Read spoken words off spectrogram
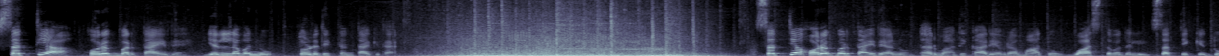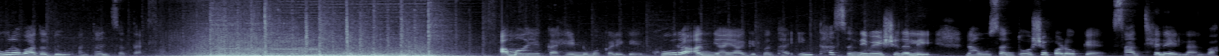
ಸತ್ಯ ಹೊರಗೆ ಬರ್ತಾ ಇದೆ. ಎಲ್ಲವನ್ನು ತೊಳೆದಿಟ್ಟಂತಾಗಿದೆ ಸತ್ಯ ಹೊರಗೆ ಬರ್ತಾ ಇದೆ ಅನ್ನೋ ಧರ್ಮಾಧಿಕಾರಿಯವರ ಮಾತು ವಾಸ್ತವದಲ್ಲಿ ಸತ್ಯಕ್ಕೆ ದೂರವಾದದ್ದು ಅಂತ ಅನ್ಸುತ್ತೆ. ಅಮಾಯಕ ಹೆಣ್ಣು ಮಕ್ಕಳಿಗೆ ಘೋರ ಅನ್ಯಾಯ ಆಗಿರುವಂಥ ಇಂಥ ಸನ್ನಿವೇಶದಲ್ಲಿ ನಾವು ಸಂತೋಷ ಪಡೋಕೆ ಸಾಧ್ಯನೇ ಇಲ್ಲ ಅಲ್ವಾ?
